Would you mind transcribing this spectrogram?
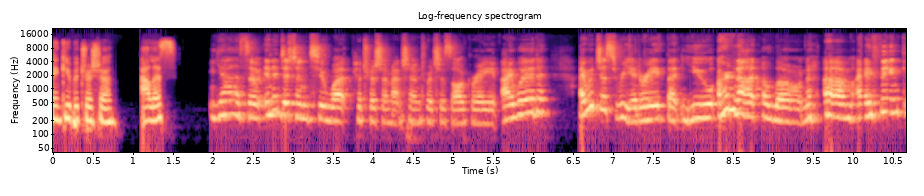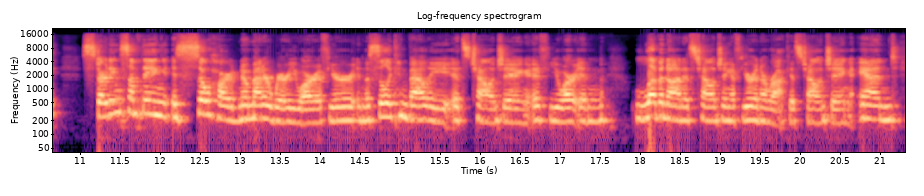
Thank you, Patricia. Alice? Yeah, so in addition to what Patricia mentioned, which is all great, I would I would just reiterate that you are not alone. Um, I think starting something is so hard no matter where you are. If you're in the Silicon Valley, it's challenging. If you are in Lebanon, it's challenging. If you're in Iraq, it's challenging. And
